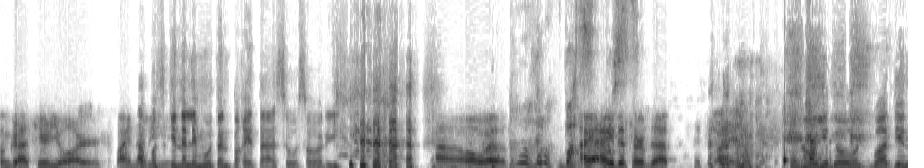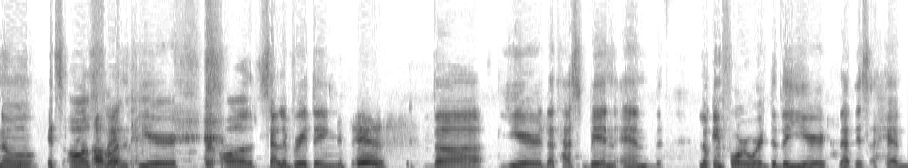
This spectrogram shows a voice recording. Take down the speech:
congrats, here you are finally. Tapos kinalimutan pa kita, so sorry. Ah, oh well, I, I deserve that. It's fine. no, you don't. But you know, it's all Okay. fun here. We're all celebrating It is. the year that has been and looking forward to the year that is ahead.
